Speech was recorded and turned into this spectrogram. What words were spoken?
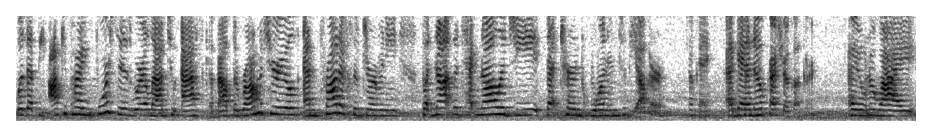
was that the occupying forces were allowed to ask about the raw materials and products of Germany, but not the technology that turned one into the other. Okay. Again- so no pressure cooker. I don't know why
